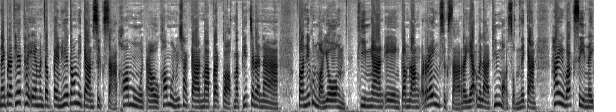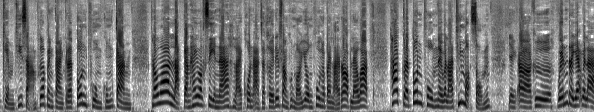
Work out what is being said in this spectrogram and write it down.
ในประเทศไทยเองมันจำเป็นที่จะต้องมีการศึกษาข้อมูลเอาข้อมูลวิชาการมาประกอบมาพิจารณา ตอนนี้คุณหมอยง ทีมงานเองกำลังเร่งศึกษาระยะเวลาที่เหมาะสมในการให้วัคซีนในเข็มที่ 3 เพื่อเป็นการกระตุ้นภูมิคุ้มกัน เพราะว่าหลักการให้วัคซีนนะ หลายคนอาจจะเคยได้ฟังคุณหมอยงพูดกันไปหลายรอบแล้วว่า ถ้ากระตุ้นภูมิในเวลาที่เหมาะสมอย่างเอ่อคือเว้นระยะเวลา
